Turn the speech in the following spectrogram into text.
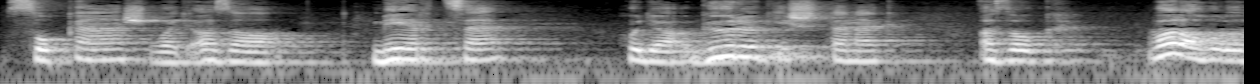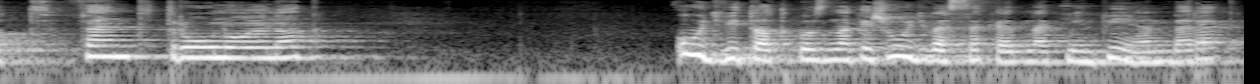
szokás, vagy az a mérce, hogy a görög istenek azok valahol ott fent trónolnak, úgy vitatkoznak és úgy veszekednek, mint mi emberek,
